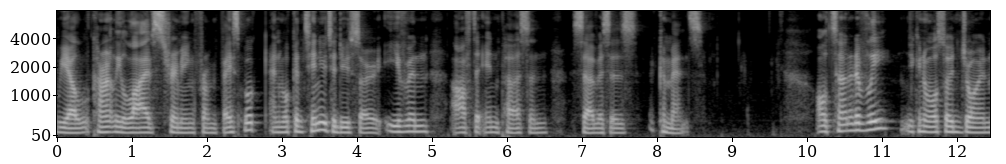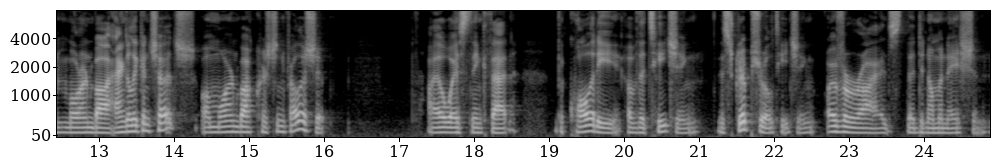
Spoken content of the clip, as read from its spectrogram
we are currently live streaming from Facebook and will continue to do so even after in person services commence. Alternatively, you can also join Moranbah Anglican Church or Moranbah Christian Fellowship. I always think that the quality of the teaching, the scriptural teaching, overrides the denomination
